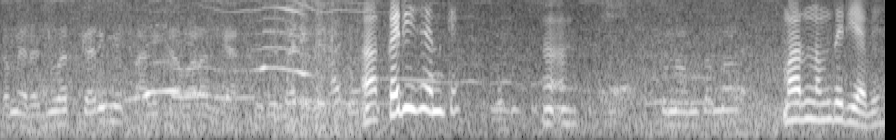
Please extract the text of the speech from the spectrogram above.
તમે રજૂઆત કરી છે? પાલિકાવાળા હા કરી છે ને કે. હા શું નામ દરિયા મારું નામ દરિયાબેન.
